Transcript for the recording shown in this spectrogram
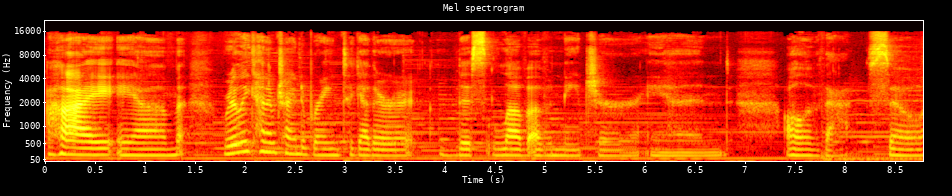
I am really kind of trying to bring together this love of nature and all of that. So,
